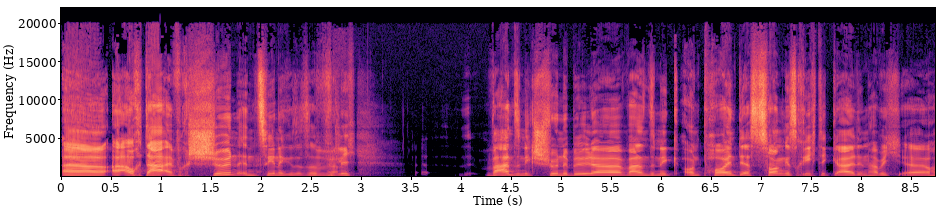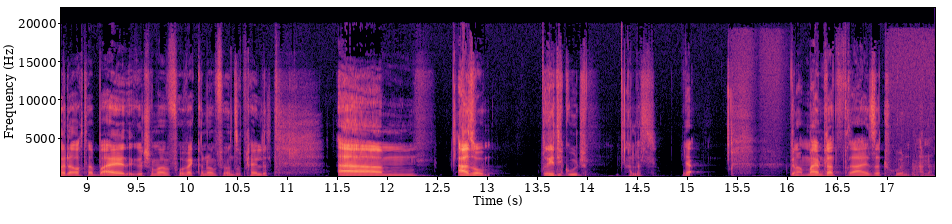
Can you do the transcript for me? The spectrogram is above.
Äh, auch da einfach schön in Szene gesetzt. Also wirklich wahnsinnig schöne Bilder, wahnsinnig on point. Der Song ist richtig geil, den habe ich äh, heute auch dabei. Der wird schon mal vorweggenommen für unsere Playlist. Ähm, also, richtig gut. Alles. Ja. Genau, mein Platz 3, Saturn, Anna.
